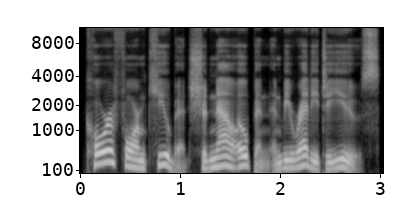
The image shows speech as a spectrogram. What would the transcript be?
Coreform Cubit should now open and be ready to use.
